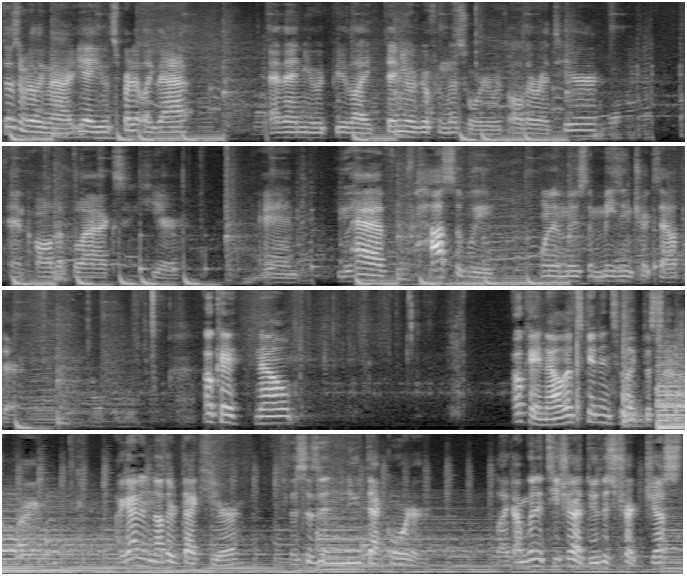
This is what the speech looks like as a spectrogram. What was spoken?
Doesn't really matter. Yeah, you would spread it like that, and then you would be like, then you would go from this order with all the reds here, and all the blacks here, and you have possibly one of the most amazing tricks out there. Okay, now, okay, now let's get into like the setup, right? I got another deck here. This is in new deck order. Like, I'm gonna teach you how to do this trick just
